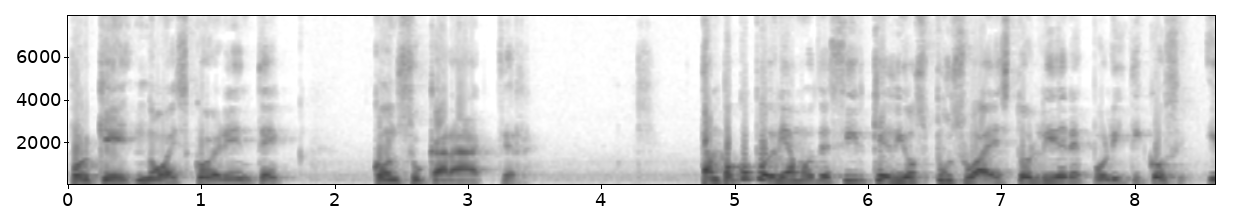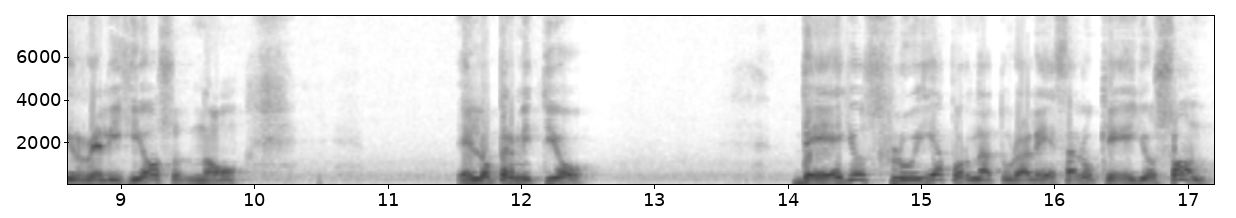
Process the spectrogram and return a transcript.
porque no es coherente con su carácter. Tampoco podríamos decir que Dios puso a estos líderes políticos y religiosos, no. Él lo permitió. De ellos fluía por naturaleza lo que ellos son,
